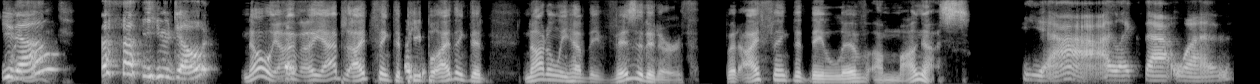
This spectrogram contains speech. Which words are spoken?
You Why know? not? you don't? No, I, I, I think that people. I think that not only have they visited Earth, but I think that they live among us. Yeah, I like that one.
